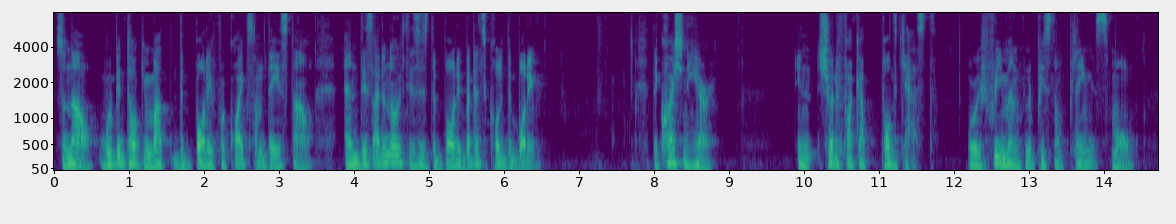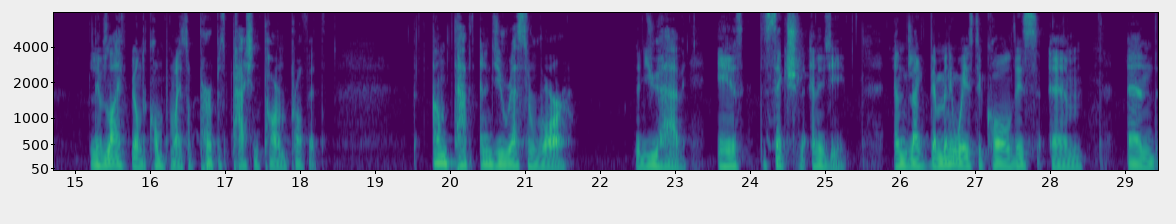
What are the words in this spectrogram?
So now we've been talking about the body for quite some days now, and this I don't know if this is the body, but let's call it the body. The question here in Shut the Fuck Up podcast, or we free men from the prison of playing small Live life beyond the compromise of purpose, passion, power, and profit. The untapped energy reservoir that you have is the sexual energy. And like there are many ways to call this um, and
